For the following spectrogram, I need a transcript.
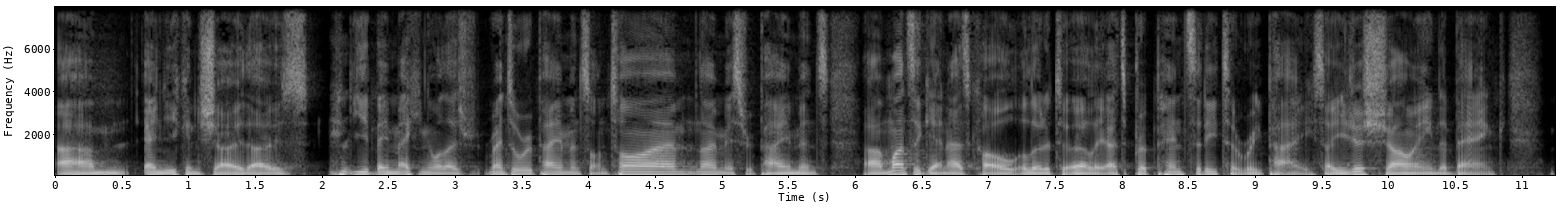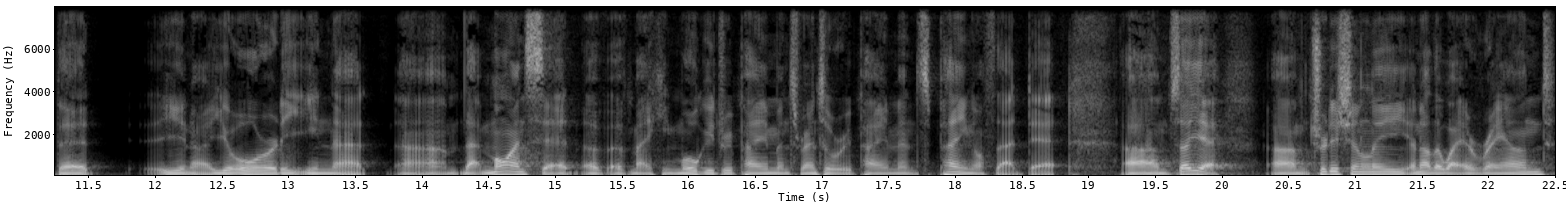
um, and you can show those you've been making all those rental repayments on time, no missed repayments. Um, once again, as Cole alluded to earlier, it's propensity to repay. So you're just showing the bank that you know you're already in that um, that mindset of, of making mortgage repayments, rental repayments, paying off that debt. Um, so yeah, um, traditionally another way around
